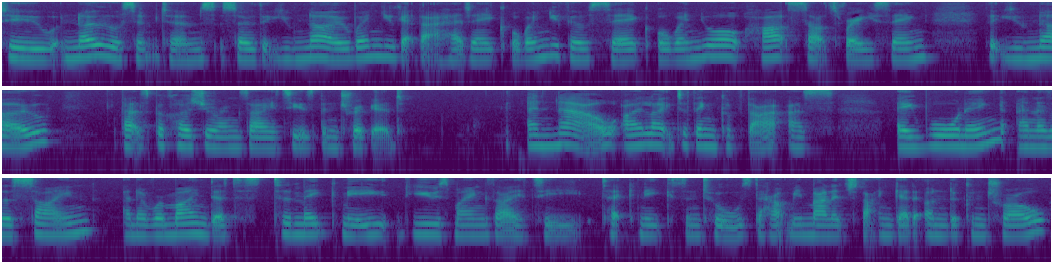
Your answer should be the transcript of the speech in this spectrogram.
to know your symptoms so that you know when you get that headache or when you feel sick or when your heart starts racing that you know that's because your anxiety has been triggered. And now I like to think of that as a warning and as a sign and a reminder to, to make me use my anxiety techniques and tools to help me manage that and get it under control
